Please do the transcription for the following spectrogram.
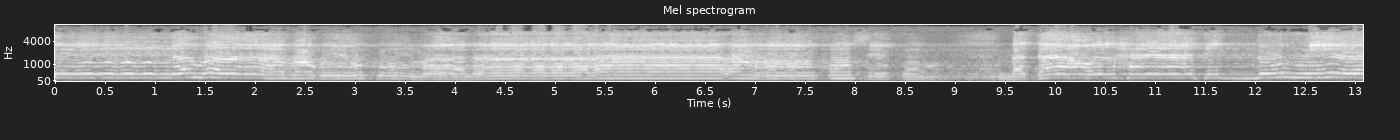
إنما بغيكم على أنفسكم. متاع الحياة الدنيا.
